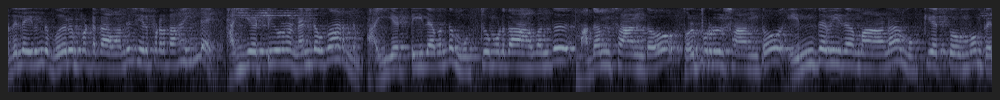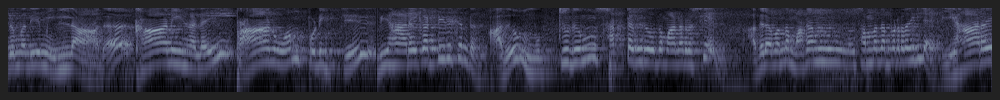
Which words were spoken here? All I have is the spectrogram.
அதில் இருந்து வேறுபட்டதாக வந்து செயல்படுறதாக இல்லை. தையட்டி ஒரு நல்ல உதாரணம். தையட்டியில வந்து முற்றுமுழுதாக வந்து மதம் சார்ந்தோ தொல்பொருள் சார்ந்தோ எந்த விதமான முக்கியத்துவமும் பெருமதியும் இல்லாத காணிகளை ராணுவம் பிடிச்சு விஹாரை கட்டியிருக்கின்றது. அது முற்றிலும் சட்டவிரோதமான ஒரு செயல். அதுல வந்து மதம் சம்பந்தப்படுறது இல்லை. விஹாரே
